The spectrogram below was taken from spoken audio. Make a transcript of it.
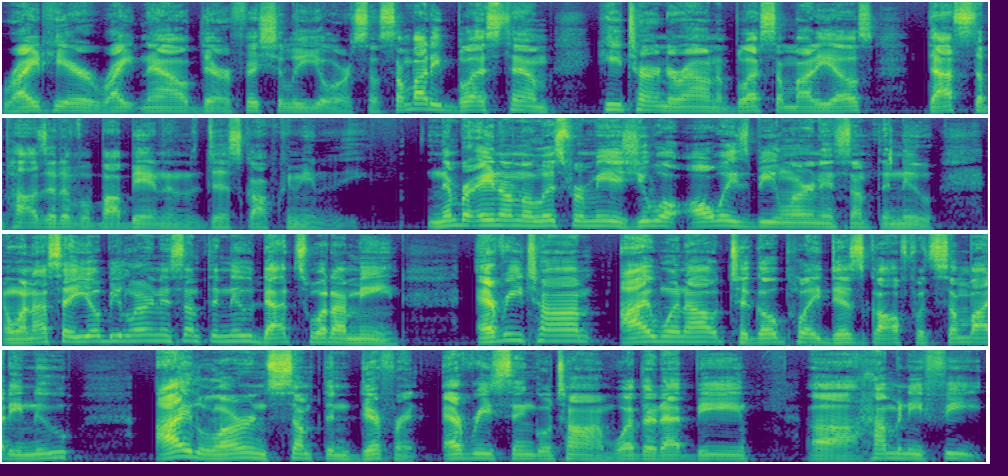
right here, right now. They're officially yours." So somebody blessed him. He turned around and blessed somebody else. That's the positive about being in the disc golf community. Number eight on the list for me is you will always be learning something new. And when I say you'll be learning something new, that's what I mean. Every time I went out to go play disc golf with somebody new, I learn something different every single time, whether that be uh, how many feet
